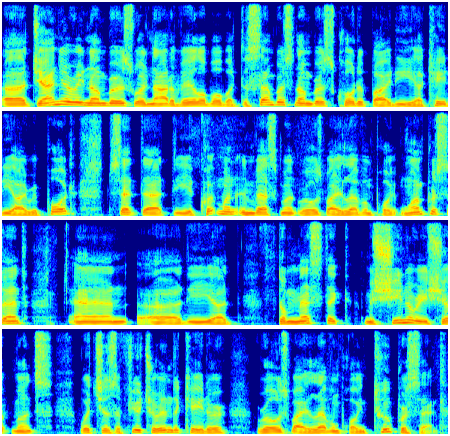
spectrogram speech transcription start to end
uh, January numbers were not available, but December's numbers quoted by the uh, KDI report said that the equipment investment rose by 11.1%, and uh, the uh, domestic machinery shipments, which is a future indicator, rose by 11.2%.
